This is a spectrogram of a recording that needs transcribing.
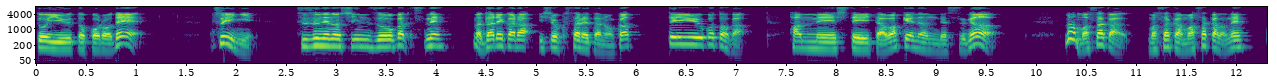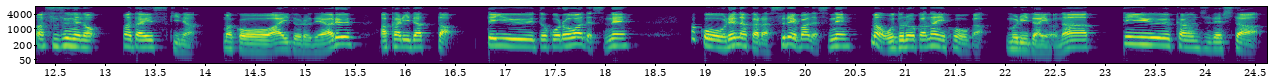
というところで、ついに、鈴音の心臓がですね、まあ誰から移植されたのかっていうことが判明していたわけなんですが、まあまさか、まさかまさかのね、まあ鈴音の、まあ大好きな、まあこう、アイドルであるあかりだったっていうところはですね、まあこう、レナからすればですね、まあ驚かない方が無理だよなっていう感じでした。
